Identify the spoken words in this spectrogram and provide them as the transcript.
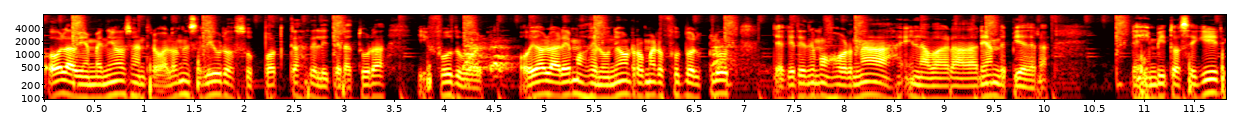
Hola, bienvenidos a Entre Balones y Libros, su podcast de literatura y fútbol. Hoy hablaremos del Unión Romero Fútbol Club, ya que tenemos jornadas en la Baradarian de Piedra. Les invito a seguir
